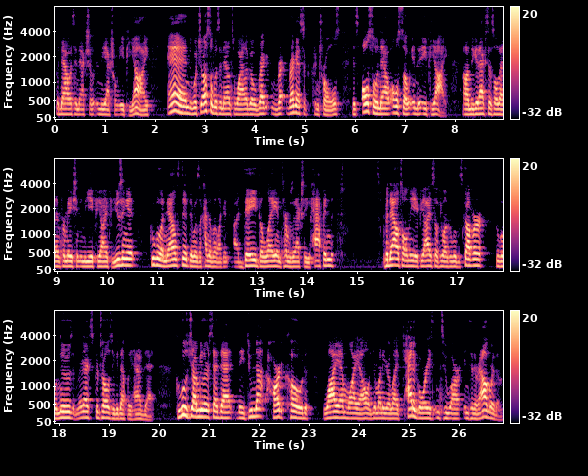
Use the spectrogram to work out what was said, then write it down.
but now it's in actual in the actual API. And which also was announced a while ago, Reg, Reg, controls is also now also in the API. Um, you can access all that information in the API if you're using it. Google announced it. There was a kind of a, like a, a day delay in terms of actually happened. But now it's all in the API. So if you want Google Discover, Google News, and regex controls, you could definitely have that. Google's John Mueller said that they do not hard code YMYL, your money, your life categories into our into their algorithm.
